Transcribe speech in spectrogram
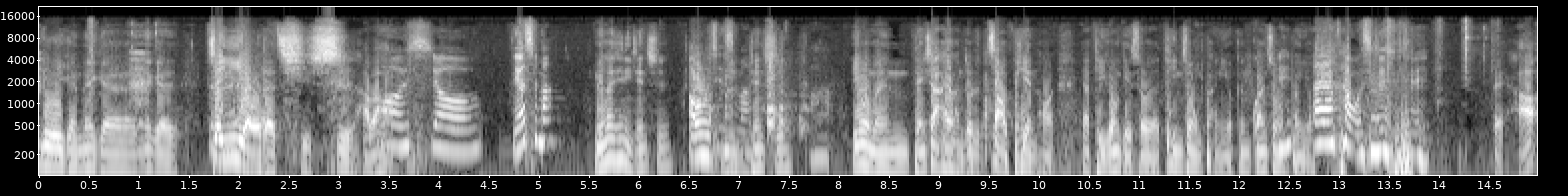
录一个那个那个真有的启示，好不好？好笑哦。你要吃吗？没关系，你先吃，哦，我先吃吗嗯你？先吃，啊，因为我们等一下还有很多的照片哈、要提供给所有的听众朋友跟观众朋友。大家看我是不是？对，好，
